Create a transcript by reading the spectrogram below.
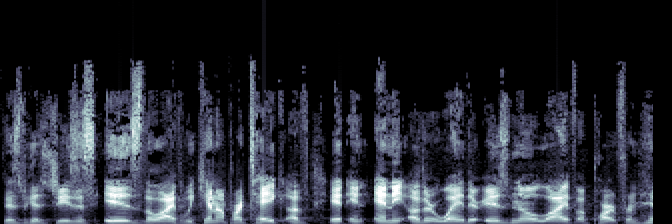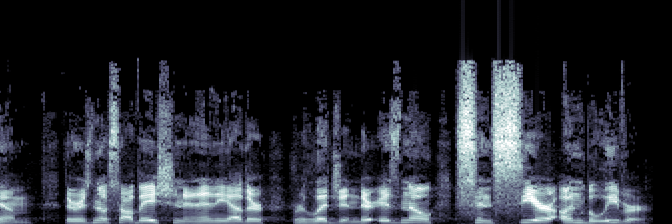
This is because Jesus is the life. We cannot partake of it in any other way. There is no life apart from Him. There is no salvation in any other religion. There is no sincere unbeliever,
